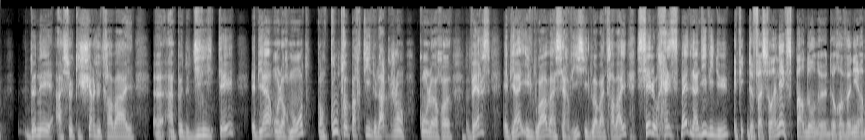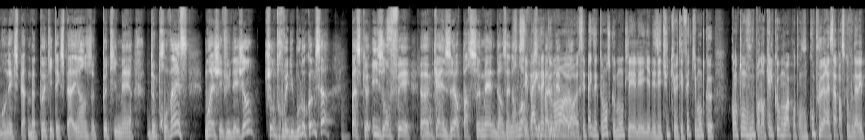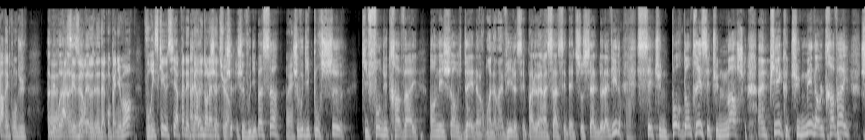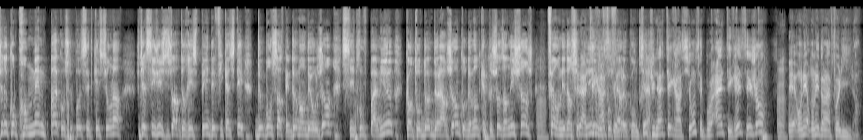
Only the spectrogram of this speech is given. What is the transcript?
donner à ceux qui cherchent du travail euh, un peu de dignité, eh bien, on leur montre qu'en contrepartie de l'argent qu'on leur euh, verse, eh bien, ils doivent un service, ils doivent un travail. C'est le respect de l'individu. Et puis, de façon annexe, pardon de, revenir à mon ma petite expérience de petit maire de province. Moi, j'ai vu des gens qui ont trouvé du boulot comme ça, parce que ils ont fait euh, 15 heures par semaine dans un endroit. C'est Enfin, pas exactement, euh, c'est pas exactement ce que montrent les, les- Il y a des études qui ont été faites qui montrent que quand on vous, pendant quelques mois, quand on vous coupe le RSA parce que vous n'avez pas répondu Ah, euh, moi, à ces euh, heures d'accompagnement, vous risquez aussi après d'être perdu dans la je, nature. Je, je vous dis pas ça. Ouais. Je vous dis pour ceux qui font du travail en échange d'aide. Alors moi, dans ma ville, c'est pas le RSA, c'est d'aide sociale de la ville. C'est une porte d'entrée, c'est une marche, un pied que tu mets dans le travail. Je ne comprends même pas qu'on se pose cette question-là. Je veux dire, c'est juste histoire de respect, d'efficacité, de bon sens. Mais demander aux gens s'ils trouvent pas mieux quand on donne de l'argent, qu'on demande quelque chose en échange. Enfin, on est dans ce C'est pays où il faut faire le contraire. C'est une intégration, c'est pour intégrer ces gens. Mais on est, on est dans la folie, là.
